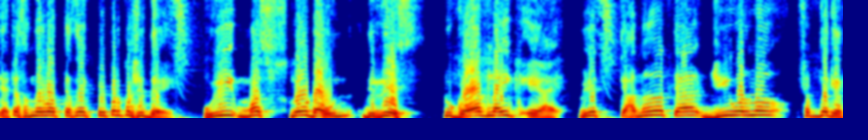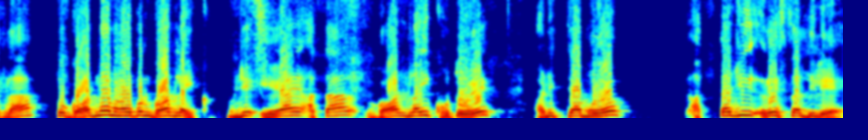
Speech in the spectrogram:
त्याच्या संदर्भात त्याचा एक पेपर प्रसिद्ध आहे. We must slow down the race to god like A I म्हणजे त्यानं त्या जीवरनं शब्द घेतला तो गॉड नाही म्हणाला पण गॉड लाईक म्हणजे ए आय आता गॉड लाईक होतोय आणि त्यामुळं आत्ता जी रेस चाललेली आहे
